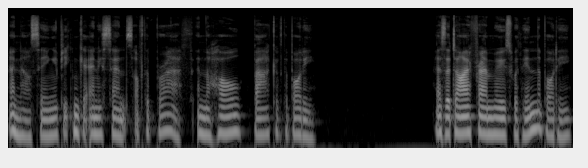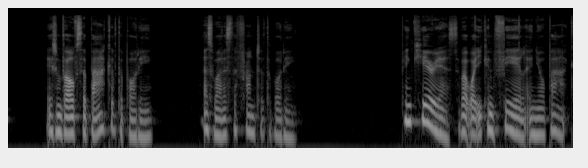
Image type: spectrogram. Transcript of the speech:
And now seeing if you can get any sense of the breath in the whole back of the body. As the diaphragm moves within the body, it involves the back of the body as well as the front of the body being curious about what you can feel in your back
